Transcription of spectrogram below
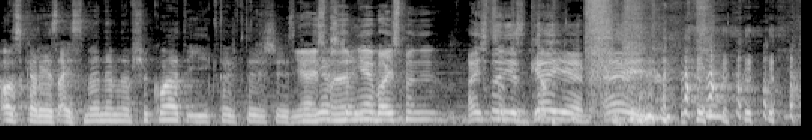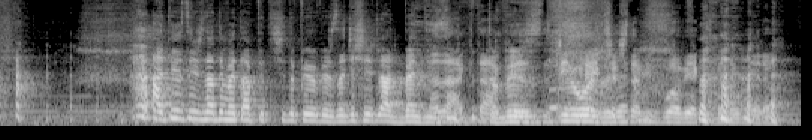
Oscar jest Icemanem na przykład i ktoś, kto jeszcze jest... Nie, Icemanem nie, bo Iceman... Iceman jest gejem, ej! A ty jesteś na tym etapie, ty się dopiero wiesz, za 10 lat będziesz. No tak, tak. To by Jim przeczyta mi w głowie, jak będę umierał.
